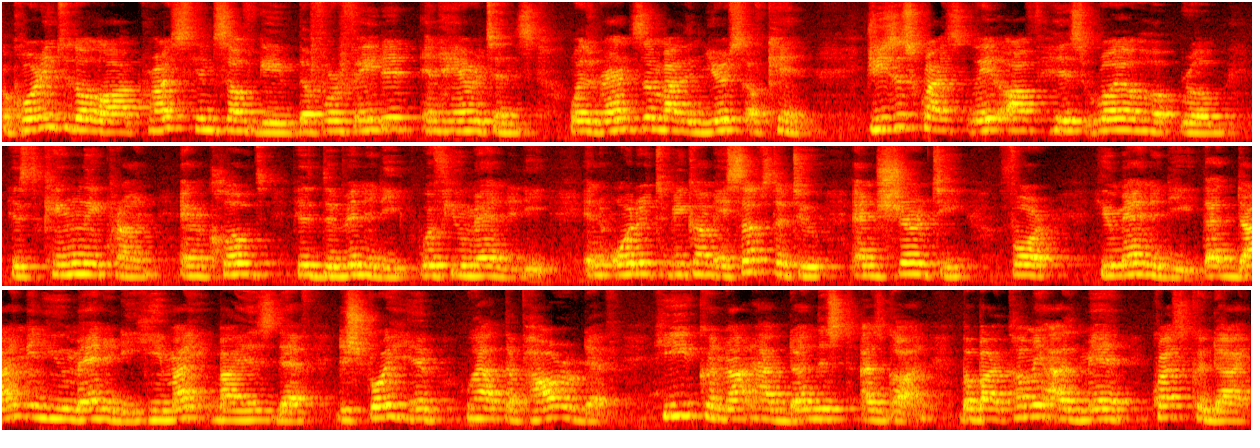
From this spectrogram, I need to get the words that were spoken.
According to the law, Christ himself gave the forfeited inheritance, was ransomed by the nearest of kin. Jesus Christ laid off his royal robe, his kingly crown, and clothed his divinity with humanity, in order to become a substitute and surety for humanity, that dying in humanity he might by his death destroy him who had the power of death. He could not have done this as God, but by coming as man, Christ could die.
